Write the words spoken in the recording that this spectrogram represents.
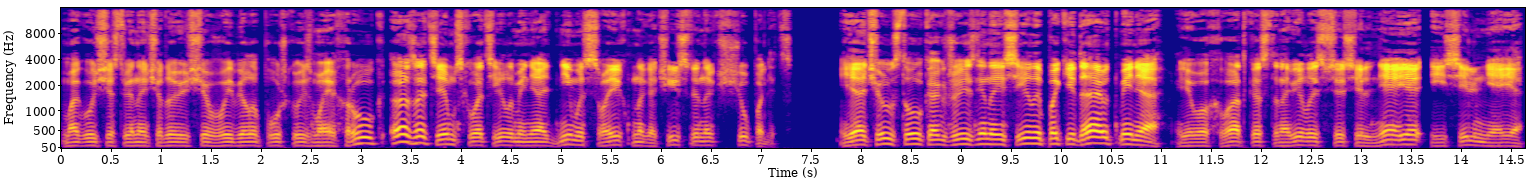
Могущественное чудовище выбило пушку из моих рук, а затем схватило меня одним из своих многочисленных щупалец. Я чувствовал, как жизненные силы покидают меня, его хватка становилась все сильнее и сильнее.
